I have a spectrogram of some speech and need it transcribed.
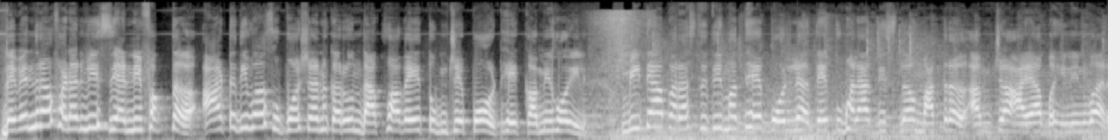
देवेंद्र फडणवीस यांनी फक्त आठ दिवस उपोषण करून दाखवावे तुमचे पोट हे कमी होईल. मी त्या परिस्थितीमध्ये बोललं ते तुम्हाला दिसलं मात्र आमच्या आया बहिणींवर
